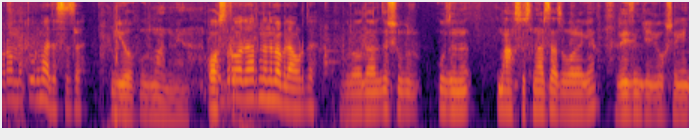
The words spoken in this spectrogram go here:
Biron marta urmadi sizni? Yo'q urmadi meni. Osti. Birodarni nima bilan urdi? Birodarni shu bir o'zini maxsus narsasi bor ekan rezinkaga o'xshagan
